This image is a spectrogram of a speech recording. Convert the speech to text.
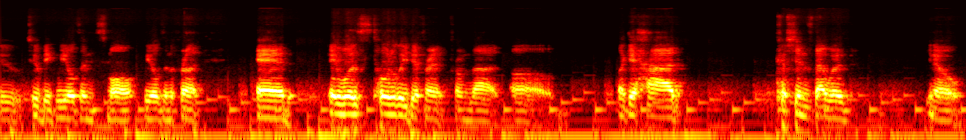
two two big wheels and small wheels in the front, and it was totally different from that. Um, like it had cushions that would, you know,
